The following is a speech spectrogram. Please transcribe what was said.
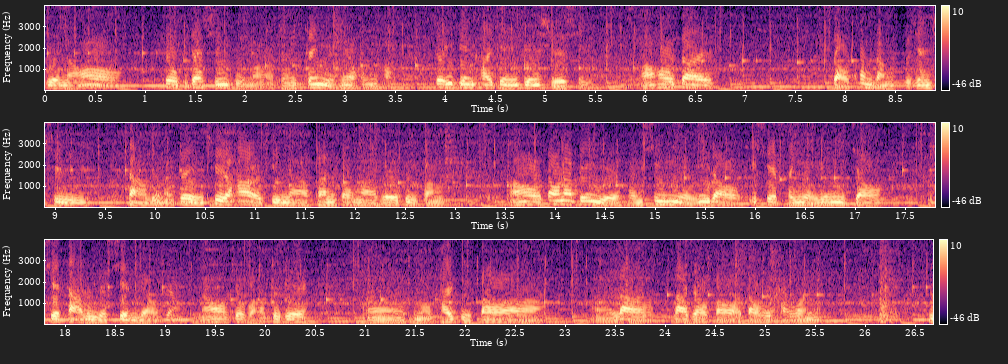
间，然后就比较辛苦嘛，可能生意也没有很好，就一边开店一边学习，然后再找空档的时间去大陆嘛，所以去了哈尔滨啊、山东啊这些地方，然后到那边也很幸运有遇到一些朋友愿意教一些大陆的馅料这样，然后就把这些。呃，什么排骨包啊，呃，辣辣椒包啊，带回台湾制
